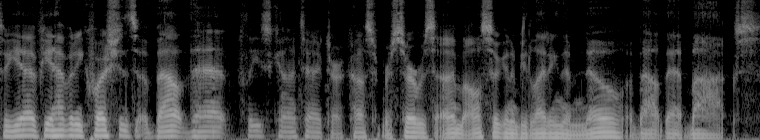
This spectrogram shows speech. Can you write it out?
So yeah, if you have any questions about that, please contact our customer service. I'm also going to be letting them know about that box.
